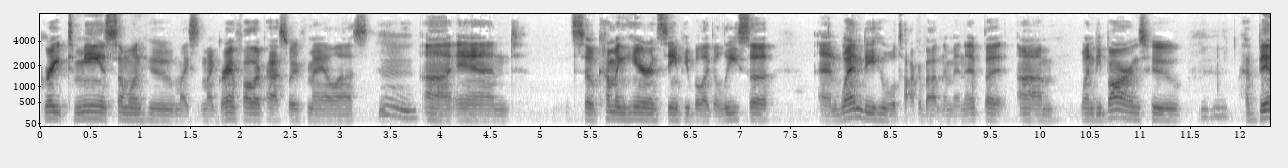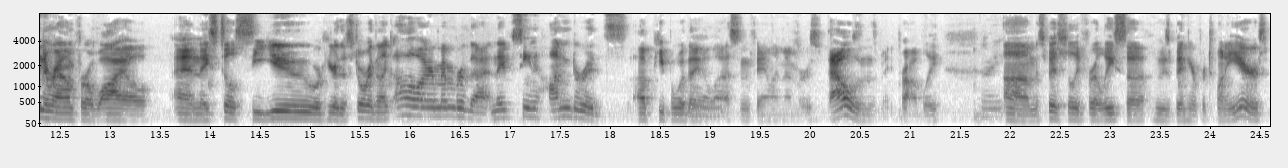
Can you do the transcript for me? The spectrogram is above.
great to me as someone who, my, my grandfather passed away from ALS. Hmm. Uh, and so coming here and seeing people like Elisa and Wendy, who we'll talk about in a minute, but um, Wendy Barnes, who hmm have been around for a while and they still see you or hear the story. They're like, oh, I remember that. And they've seen hundreds of people with Mm. ALS and family members, thousands maybe, probably, Right. um, especially for Elisa, who's been here for 20 years.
